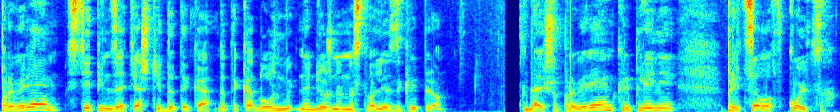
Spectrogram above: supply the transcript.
проверяем степень затяжки ДТК. ДТК должен быть надежно на стволе закреплен. Дальше проверяем крепление прицела в кольцах.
